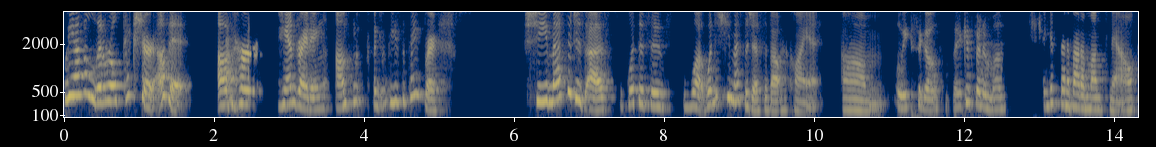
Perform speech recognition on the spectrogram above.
we have a literal picture of it, of her handwriting on the piece of paper she messages us what this is what when did she message us about her client? Um weeks ago. I think it's been a month. I think it's been about a month now.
